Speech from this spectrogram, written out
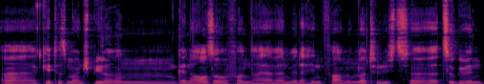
äh, geht es meinen Spielerinnen genauso. Von daher werden wir da hinfahren, um natürlich zu, zu, gewinnen.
